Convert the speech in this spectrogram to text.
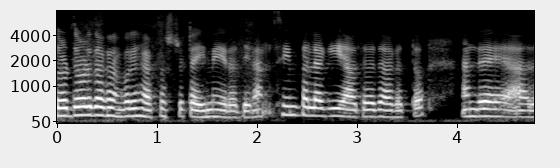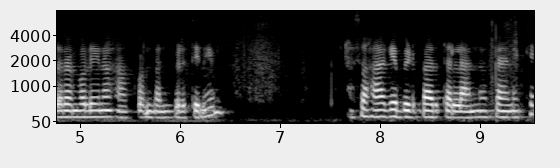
ದೊಡ್ಡ ದೊಡ್ಡದಾಗ ರಂಗೋಲಿ ಹಾಕೋಷ್ಟು ಟೈಮೇ ಇರೋದಿಲ್ಲ. ಸಿಂಪಲ್ಲಾಗಿ ಯಾವ್ದು ಆಗುತ್ತೋ ಅಂದರೆ ಆ ರಂಗೋಲಿನ ಹಾಕ್ಕೊಂಡು ಬಂದುಬಿಡ್ತೀನಿ. ಸೊ ಹಾಗೆ ಬಿಡಬಾರ್ದಲ್ಲ ಅನ್ನೋ ಕಾರಣಕ್ಕೆ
